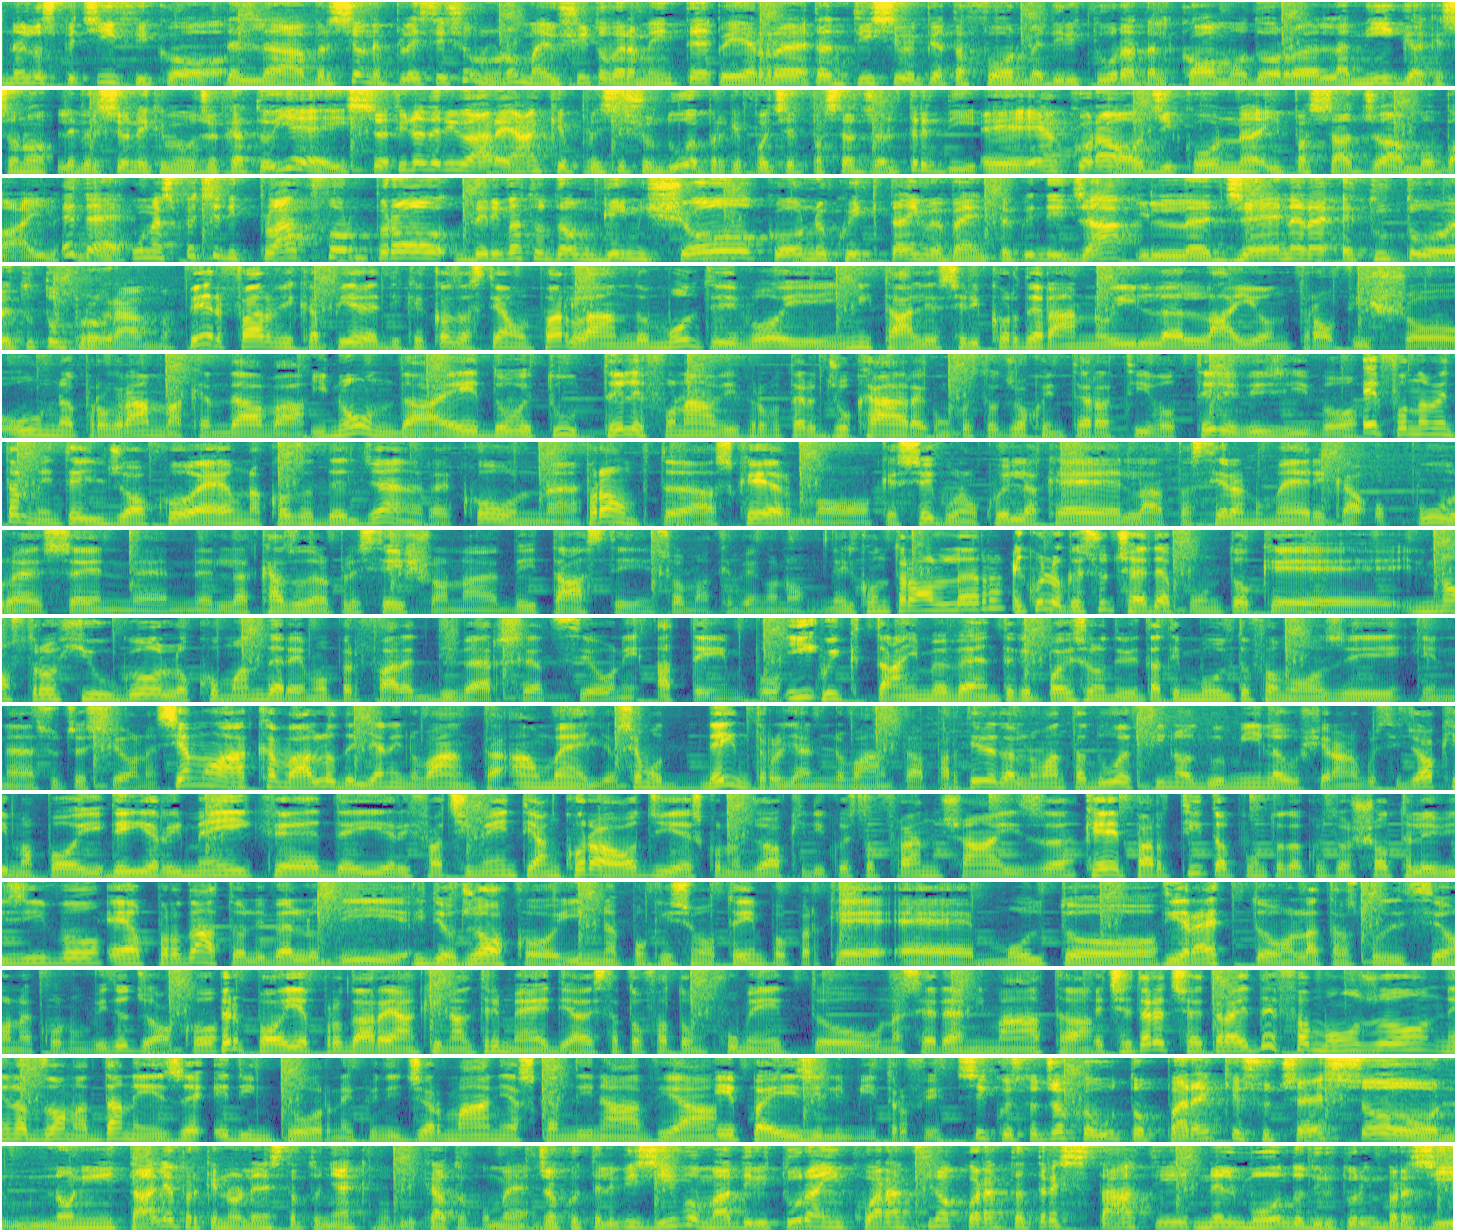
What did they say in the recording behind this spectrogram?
nello specifico della versione PlayStation 1, ma è uscito veramente per tantissime piattaforme, addirittura dal Commodore, l'Amiga che sono le versioni che abbiamo giocato io Ace, fino ad arrivare anche PlayStation 2 perché poi c'è il passaggio al 3D PC e, ancora oggi con il passaggio a mobile. Ed è una specie di platform però derivato da un game show con quick time event, quindi già il genere è tutto, è tutto un programma. Per farvi capire di che cosa stiamo parlando, molti di voi in Italia si ricorderanno il Lion Trophy Show, un programma che andava in onda e dove tu telefonavi per poter giocare con questo gioco interattivo televisivo e fondamentalmente il gioco è una cosa del genere con prompt a schermo che seguono quella che è la tastiera numerica oppure se nel caso della PlayStation dei tasti insomma che vengono nel controller. E quello che succede è appunto che il nostro Hugo lo comanderemo per fare diverse azioni a tempo. I quick time event che poi sono diventati molto famosi in successione. Siamo a cavallo degli anni 90 ah, o meglio siamo dentro gli anni 90 a partire dal 92 fino al 2000 usciranno questi giochi ma poi dei remake dei rifacimenti ancora oggi escono giochi di questo franchise che è partito appunto da questo show televisivo è approdato a livello di videogioco in pochissimo tempo perché è molto diretto la trasposizione con un videogioco per poi approdare anche in altri media. È stato fatto un fumetto una serie animata eccetera eccetera ed è famoso nella zona danese e dintorni quindi Germania Scandinavia e paesi limitrofi. Sì questo gioco ha avuto parecchio successo non in Italia perché non è stato neanche pubblicato come gioco televisivo ma addirittura in 40, fino a 43 stati nel mondo addirittura in Brasile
